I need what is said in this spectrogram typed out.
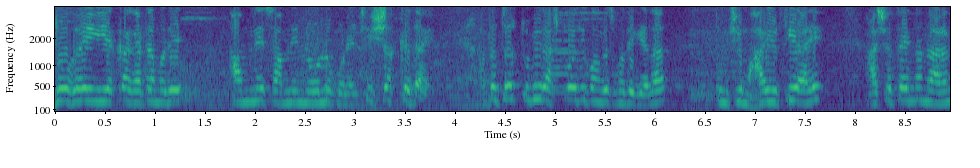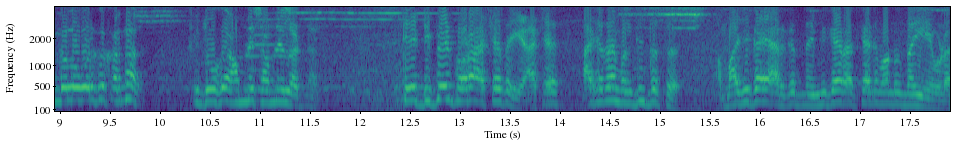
दोघंही एका गटामध्ये आमने सामने निवडणूक होण्याची शक्यता आहे. आता जर तुम्ही राष्ट्रवादी काँग्रेसमध्ये गेलात तुमची महायुती आहे आशाताईंना नारायणगावला वर्ग करणार की दोघं आमने सामने लढणार. ते डिपेंड फॉर आशात आहे आशा आशात आहे म्हणतील तसं. माझी काही हरकत नाही. मी काही राजकारणी माणूस नाही एवढा.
